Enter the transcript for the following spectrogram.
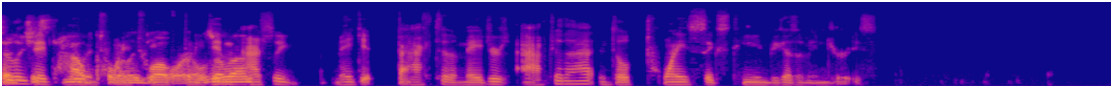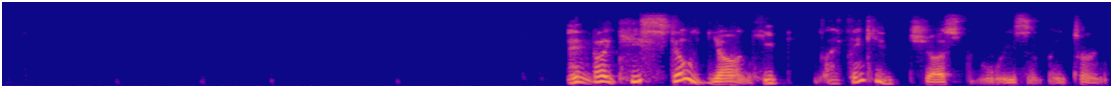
to just how poorly the 2012, but he Orioles are didn't run. actually make it back to the majors after that until 2016 because of injuries. And like he's still young. He I think he just recently turned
